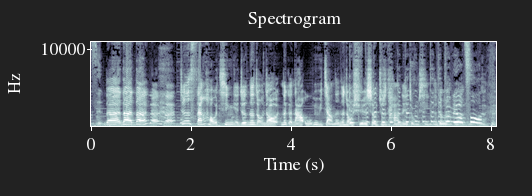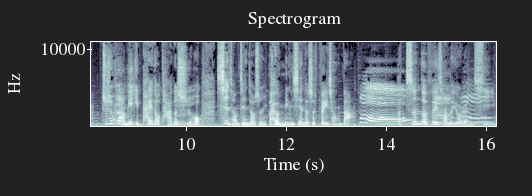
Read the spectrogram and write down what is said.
子。对对对对对，就是三好青年，就是那种你知道那个拿五育奖的那种学生，就是他那种型的，对不对？没有错。就是画面一拍到他的时候，现场尖叫声很明显的是非常大，他哦，真的非常的有人气。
